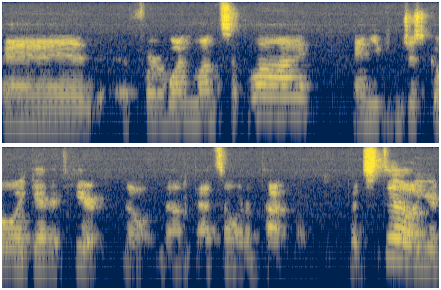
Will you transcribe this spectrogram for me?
and for one month supply, and you can just go and get it here. No, no that's not what I'm talking about. But still, you're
